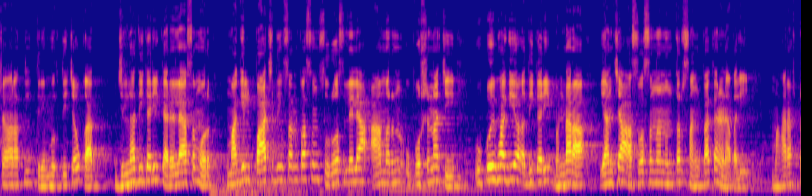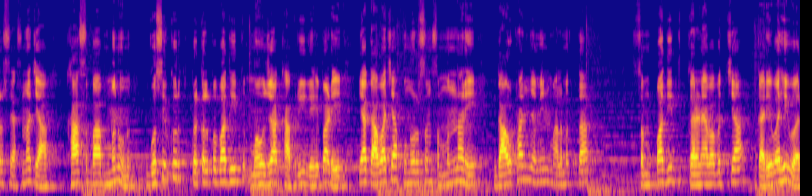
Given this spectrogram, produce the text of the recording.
शहरातील त्रिमूर्ती चौकात जिल्हाधिकारी कार्यालयासमोर मागील पाच दिवसांपासून सुरू असलेल्या आमरण उपोषणाची उपविभागीय अधिकारी भंडारा यांच्या आश्वासनानंतर सांगता करण्यात आली. महाराष्ट्र शासनाच्या खास बाब म्हणून गोसेखुर्द प्रकल्पबाधित मौजा खापरी रेहपाडे या गावाच्या पुनर्वसन संबंधाने गावठाण जमीन मालमत्ता संपादित करण्याबाबतच्या कार्यवाहीवर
